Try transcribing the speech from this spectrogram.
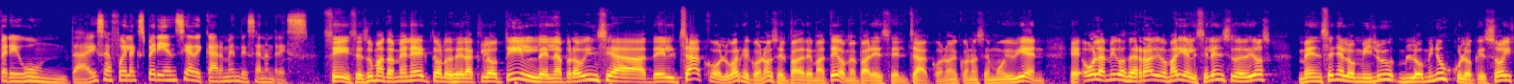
pregunta. Esa fue la experiencia de Carmen de San Andrés. Sí, se suma también Héctor desde la Clotilde, en la provincia del Chaco, lugar que conoce el Padre Mateo, me parece, el Chaco, ¿no? Y conoce muy bien. Eh, hola amigos de Radio María, el silencio de Dios me enseña lo, minúsculo que soy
